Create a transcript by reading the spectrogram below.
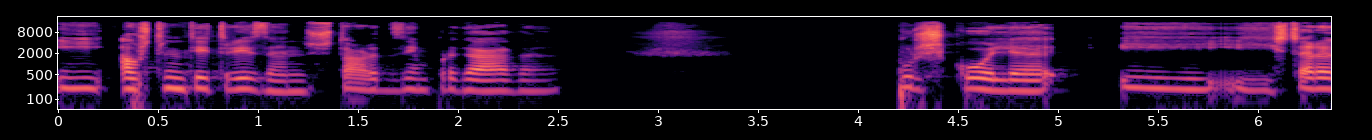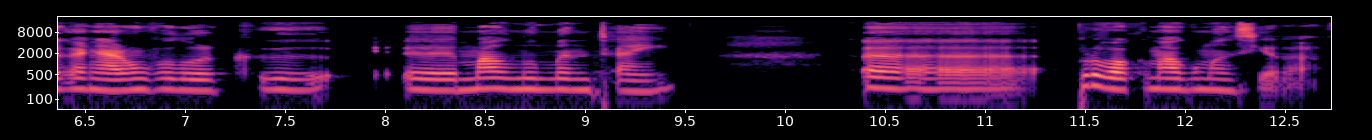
e aos 33 anos estar desempregada por escolha e, e, estar a ganhar um valor que uh, mal me mantém uh, provoca-me alguma ansiedade.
